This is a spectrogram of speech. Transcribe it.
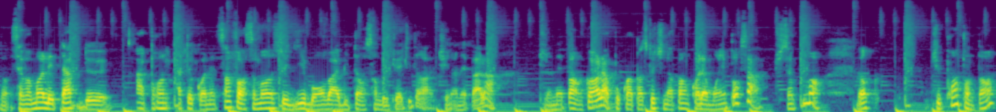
Donc, c'est vraiment l'étape de apprendre à te connaître sans forcément se dire, bon, on va habiter ensemble, etc. Tu n'en es pas là. Tu n'en es pas encore là. Pourquoi? Parce que tu n'as pas encore les moyens pour ça, tout simplement. Donc, tu prends ton temps,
